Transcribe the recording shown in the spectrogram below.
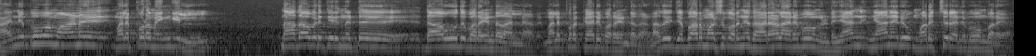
അനുഭവമാണ് മലപ്പുറം എങ്കിൽ നാദാപുരത്തിരുന്നിട്ട് ദാവൂദ് പറയേണ്ടതല്ല അത് മലപ്പുറക്കാർ പറയേണ്ടതാണ്. അത് ജബ്ബാർ മാഷ് പറഞ്ഞ ധാരാളം അനുഭവങ്ങളുണ്ട്. ഞാൻ ഞാനൊരു മറിച്ചൊരു അനുഭവം പറയാം.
